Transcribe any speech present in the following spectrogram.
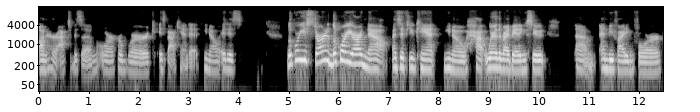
on her activism or her work is backhanded, you know, it is look where you started, look where you are now, as if you can't, you know, ha- wear the right bathing suit um, and be fighting for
